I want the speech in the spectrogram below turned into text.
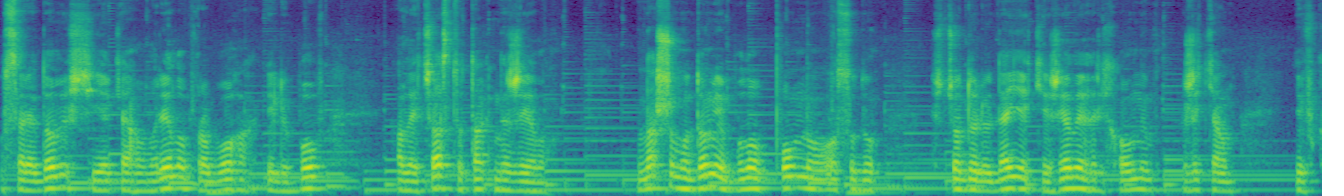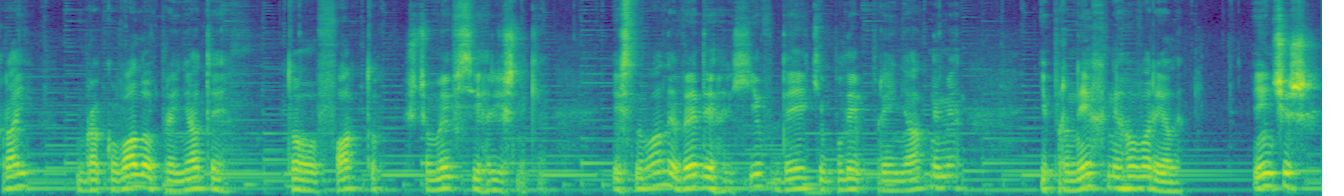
у середовищі, яке говорило про Бога і любов, але часто так не жило. В нашому домі було повно осуду щодо людей, які жили гріховним життям, і вкрай бракувало прийняти того факту, що ми всі грішники. Існували види гріхів, деякі були прийнятними і про них не говорили, інші ж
